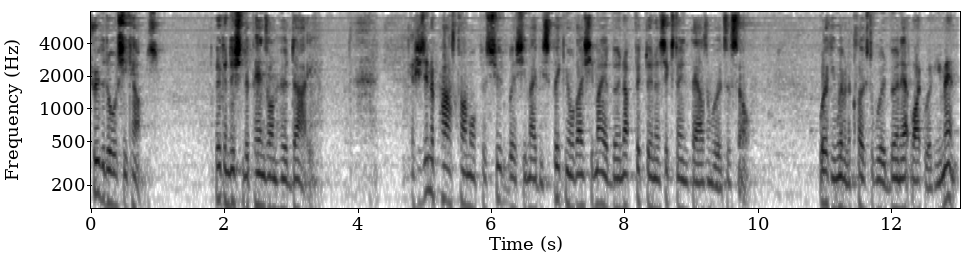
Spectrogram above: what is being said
Through the door she comes. Her condition depends on her day. If she's in a pastime or pursuit where she may be speaking day, she may have burned up 15 or 16,000 words herself. Working women are close to word burnout like working men.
